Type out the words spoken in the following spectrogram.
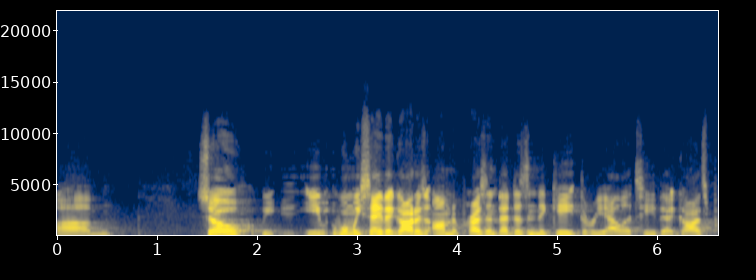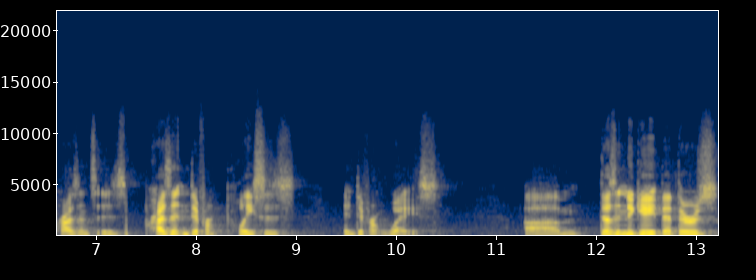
Um, so, when we say that God is omnipresent, that doesn't negate the reality that God's presence is present in different places in different ways. Um, doesn't negate that there's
